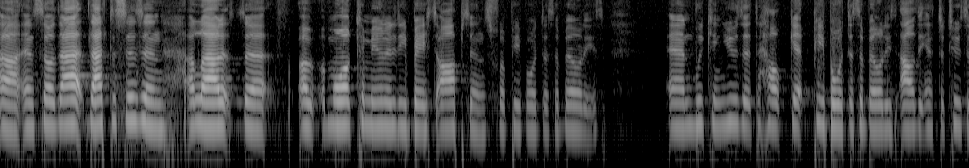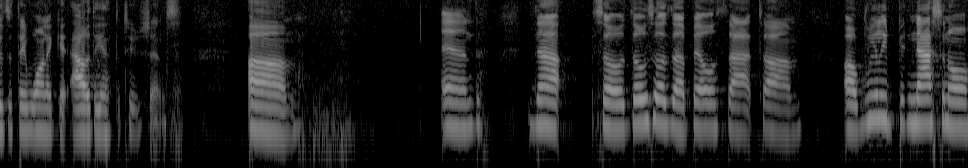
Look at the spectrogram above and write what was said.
uh, and so that, that decision allowed to, a, a more community-based options for people with disabilities. And we can use it to help get people with disabilities out of the institutions if they want to get out of the institutions. Um, and that, so those are the bills that um, are really national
